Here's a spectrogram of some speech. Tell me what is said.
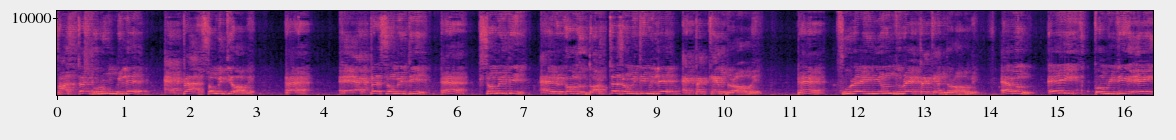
পাঁচটা গ্রুপ মিলে একটা সমিতি হবে। হ্যাঁ একটা সমিতি হ্যাঁ সমিতি, এরকম দশটা সমিতি মিলে একটা কেন্দ্র হবে। হ্যাঁ পুরো ইউনিয়ন জুড়ে একটা কেন্দ্র হবে। এবং এই কমিটি, এই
